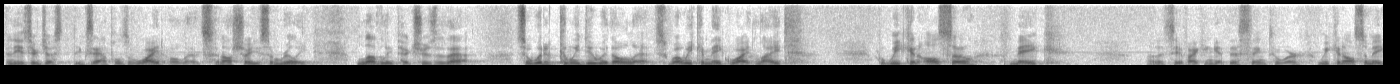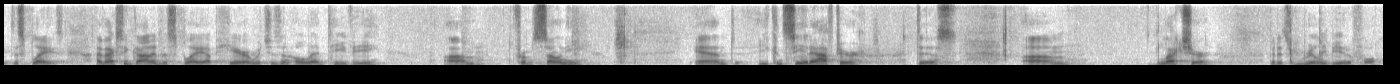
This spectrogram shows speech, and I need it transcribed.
And these are just examples of white OLEDs. And I'll show you some really lovely pictures of that. So what can we do with OLEDs? Well, we can make white light, but we can also make, uh, let's see if I can get this thing to work. We can also make displays. I've actually got a display up here, which is an OLED TV um, from Sony. And you can see it after this um, lecture, but it's really beautiful.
